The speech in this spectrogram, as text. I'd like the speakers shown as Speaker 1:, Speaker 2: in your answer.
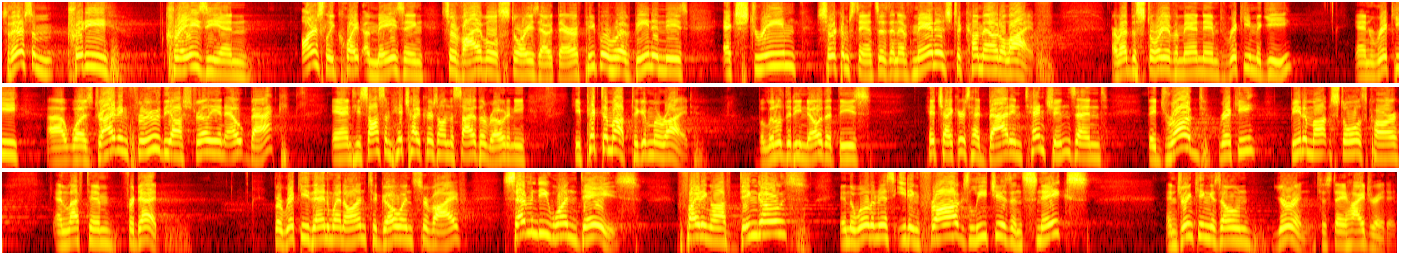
Speaker 1: So there are some pretty crazy and honestly quite amazing survival stories out there of people who have been in these extreme circumstances and have managed to come out alive. I read the story of a man named Ricky Megee, and Ricky uh, was driving through the Australian outback, and he saw some hitchhikers on the side of the road, and he, he picked them up to give them a ride. But little did he know that these hitchhikers had bad intentions and they drugged Ricky, beat him up, stole his car, and left him for dead. But Ricky then went on to go and survive 71 days fighting off dingoes in the wilderness, eating frogs, leeches, and snakes, and drinking his own urine to stay hydrated.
